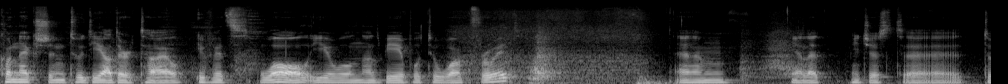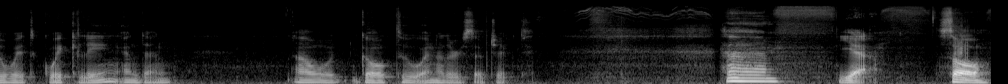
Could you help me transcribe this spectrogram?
connection to the other tile. If it's wall, you will not be able to walk through it. Um, yeah, let me just uh, do it quickly and then I will go to another subject. Um, yeah, so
